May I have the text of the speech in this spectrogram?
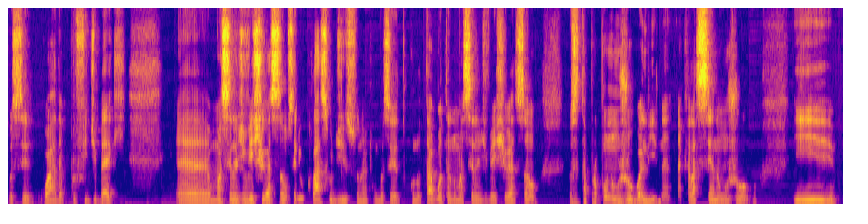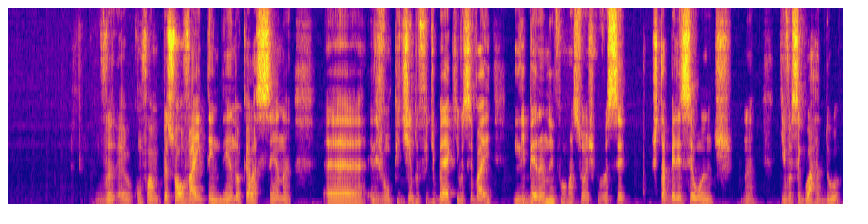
você guarda para o feedback. É, uma cena de investigação seria o clássico disso, né? Quando você quando tá botando uma cena de investigação, você está propondo um jogo ali, né? Aquela cena um jogo e conforme o pessoal vai entendendo aquela cena, é, eles vão pedindo feedback. Você vai liberando informações que você estabeleceu antes, né? Que você guardou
